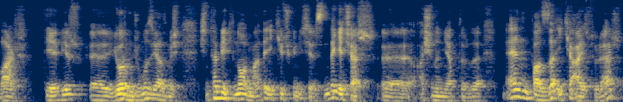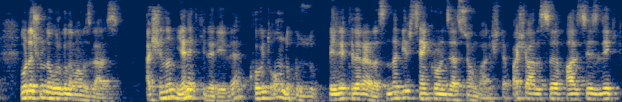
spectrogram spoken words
var diye bir e, yorumcumuz yazmış. Şimdi tabii ki normalde 2-3 gün içerisinde geçer e, aşının yaptırdığı. En fazla 2 ay sürer. Burada şunu da vurgulamamız lazım. Aşının yan etkileriyle COVID-19 belirtileri arasında bir senkronizasyon var işte. Baş ağrısı, halsizlik,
